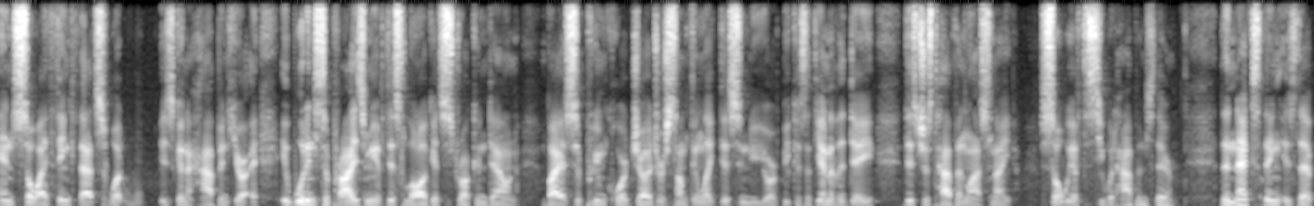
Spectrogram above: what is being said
and so i think that's what is going to happen here it wouldn't surprise me if this law gets struck down by a supreme court judge or something like this in new york because at the end of the day this just happened last night so we have to see what happens there the next thing is that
